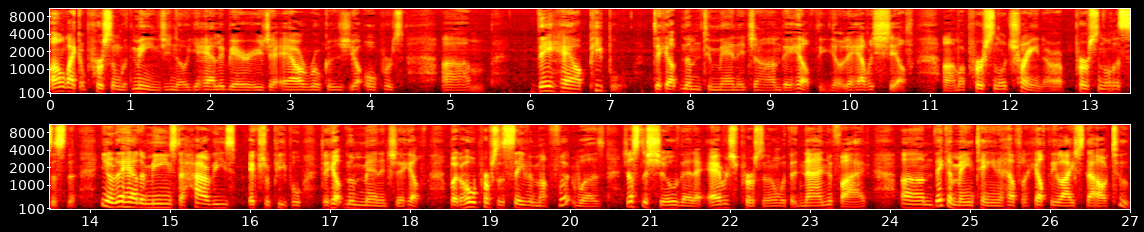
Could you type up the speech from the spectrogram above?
unlike a person with means, you know, your Halle Berrys, your Al Rokers, your Oprahs, um, they have people to help them to manage um, their health. You know, they have a chef, um, a personal trainer, a personal assistant. You know, they have the means to hire these extra people to help them manage their health. But the whole purpose of saving my foot was just to show that an average person with a nine to five, um, they can maintain a healthy, healthy lifestyle too,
